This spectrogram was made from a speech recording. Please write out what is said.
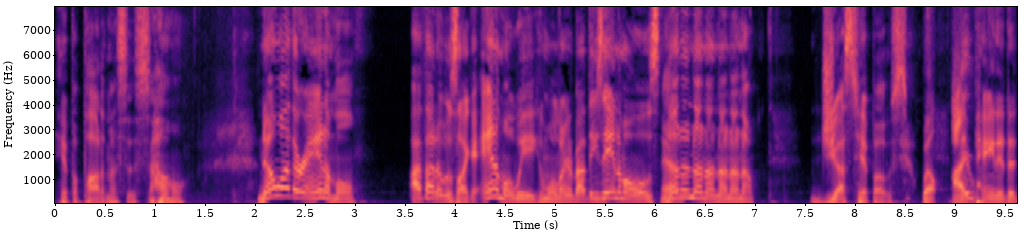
hippopotamuses. Oh. No other animal. I thought it was like an animal week and we'll learn about these animals. No, no, no, no, no, no, no. Just hippos. Well, They I painted a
